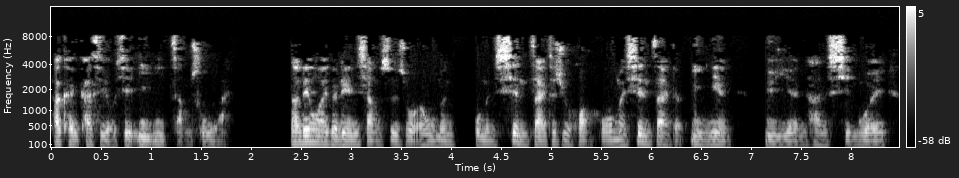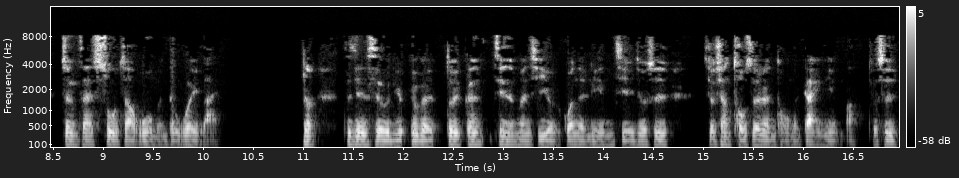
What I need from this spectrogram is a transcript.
它可以开始有些意义长出来。那另外一个联想是说，呃，我们我们现在这句话，我们现在的意念、语言和行为正在塑造我们的未来。那这件事有有有个对跟精神分析有关的连接，就是就像投射认同的概念嘛，就是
